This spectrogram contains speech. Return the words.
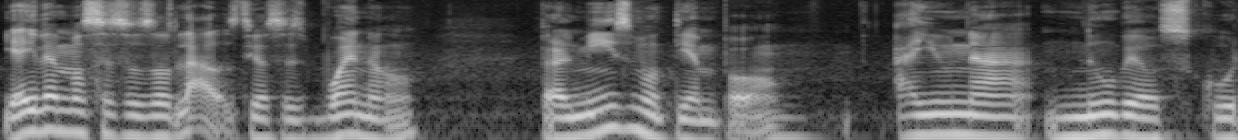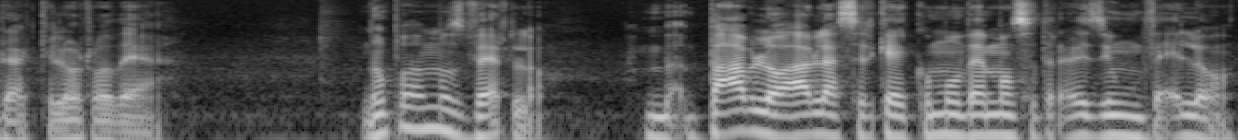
Y ahí vemos esos dos lados. Dios es bueno, pero al mismo tiempo hay una nube oscura que lo rodea. No podemos verlo. Pablo habla acerca de cómo vemos a través de un velo.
